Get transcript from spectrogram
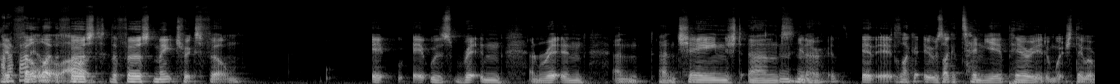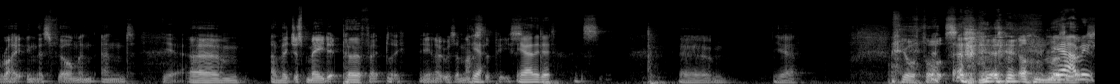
I it felt it like the little first odd. the first Matrix film. It it was written and written and and changed and Mm-hmm. you know it, it, it was like a, it was like a ten year period in which they were writing this film and and Yeah. um and they just made it perfectly. You know, it was a masterpiece. Yeah, they did. It's, um, yeah. Your thoughts on Yeah, I mean,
